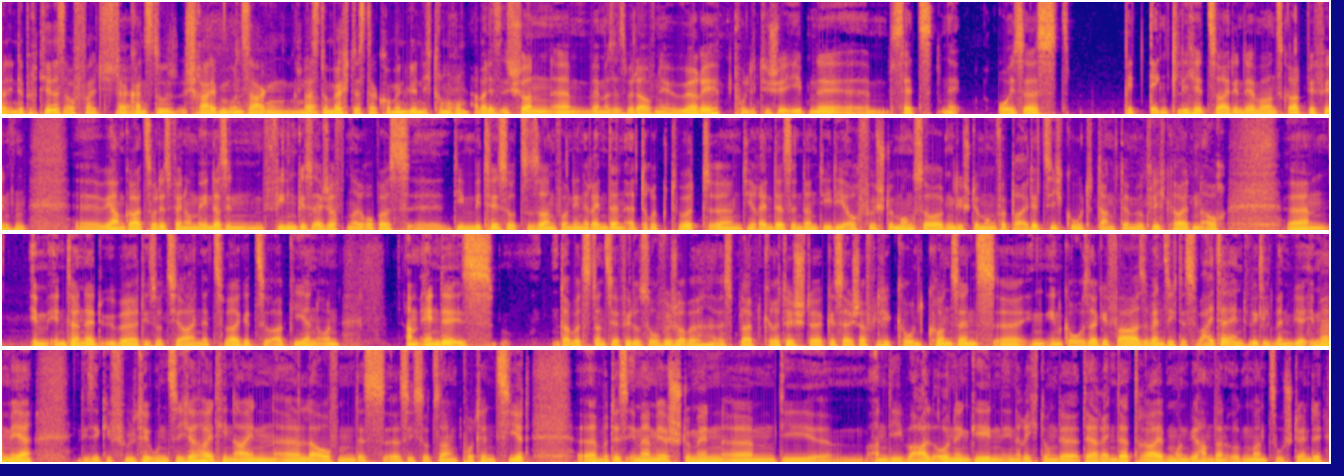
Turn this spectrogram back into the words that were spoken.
dann interpretiert das auch falsch. Da kannst du schreiben und sagen, Klar. was du möchtest. Da kommen wir nicht drum rum. Aber das ist schon, ähm, wenn man es jetzt wieder auf eine höhere politische Ebene ähm, setzt, eine äußerst bedenkliche Zeit, in der wir uns gerade befinden. Äh, wir haben gerade so das Phänomen, dass in vielen Gesellschaften Europas äh, die Mitte sozusagen von den Rändern erdrückt wird. Äh, die Ränder sind dann die, die auch für Stimmung sorgen. Die Stimmung verbreitet sich gut, dank der Möglichkeiten auch ähm, im Internet über die sozialen Netzwerke zu agieren. Und am Ende ist, da wird es dann sehr philosophisch, aber es bleibt kritisch, der gesellschaftliche Grundkonsens äh, in, in, großer Gefahr. Also wenn sich das weiterentwickelt, wenn wir immer mehr in diese gefühlte Unsicherheit hineinlaufen, äh, das äh, sich sozusagen potenziert, äh, wird es immer mehr Stimmen, ähm, die äh, an die Wahlurnen gehen, in Richtung der, der Ränder treiben und wir haben dann irgendwann Zustände,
